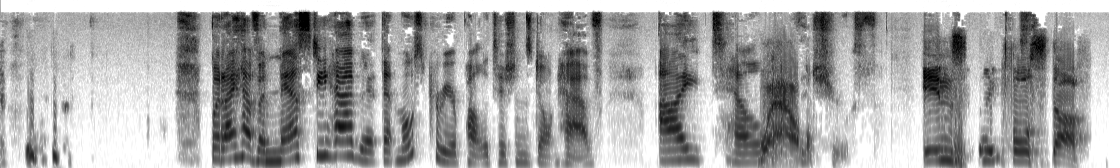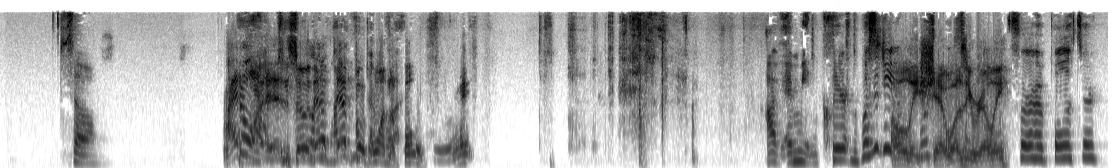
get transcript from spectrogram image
But I have a nasty habit that most career politicians don't have. I tell Wow. the truth. Insightful stuff. So I don't. Yeah, so that, that book won the? Pulitzer, right? I, I mean, clear wasn't he? Holy wasn't shit, was he really? for a Pulitzer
